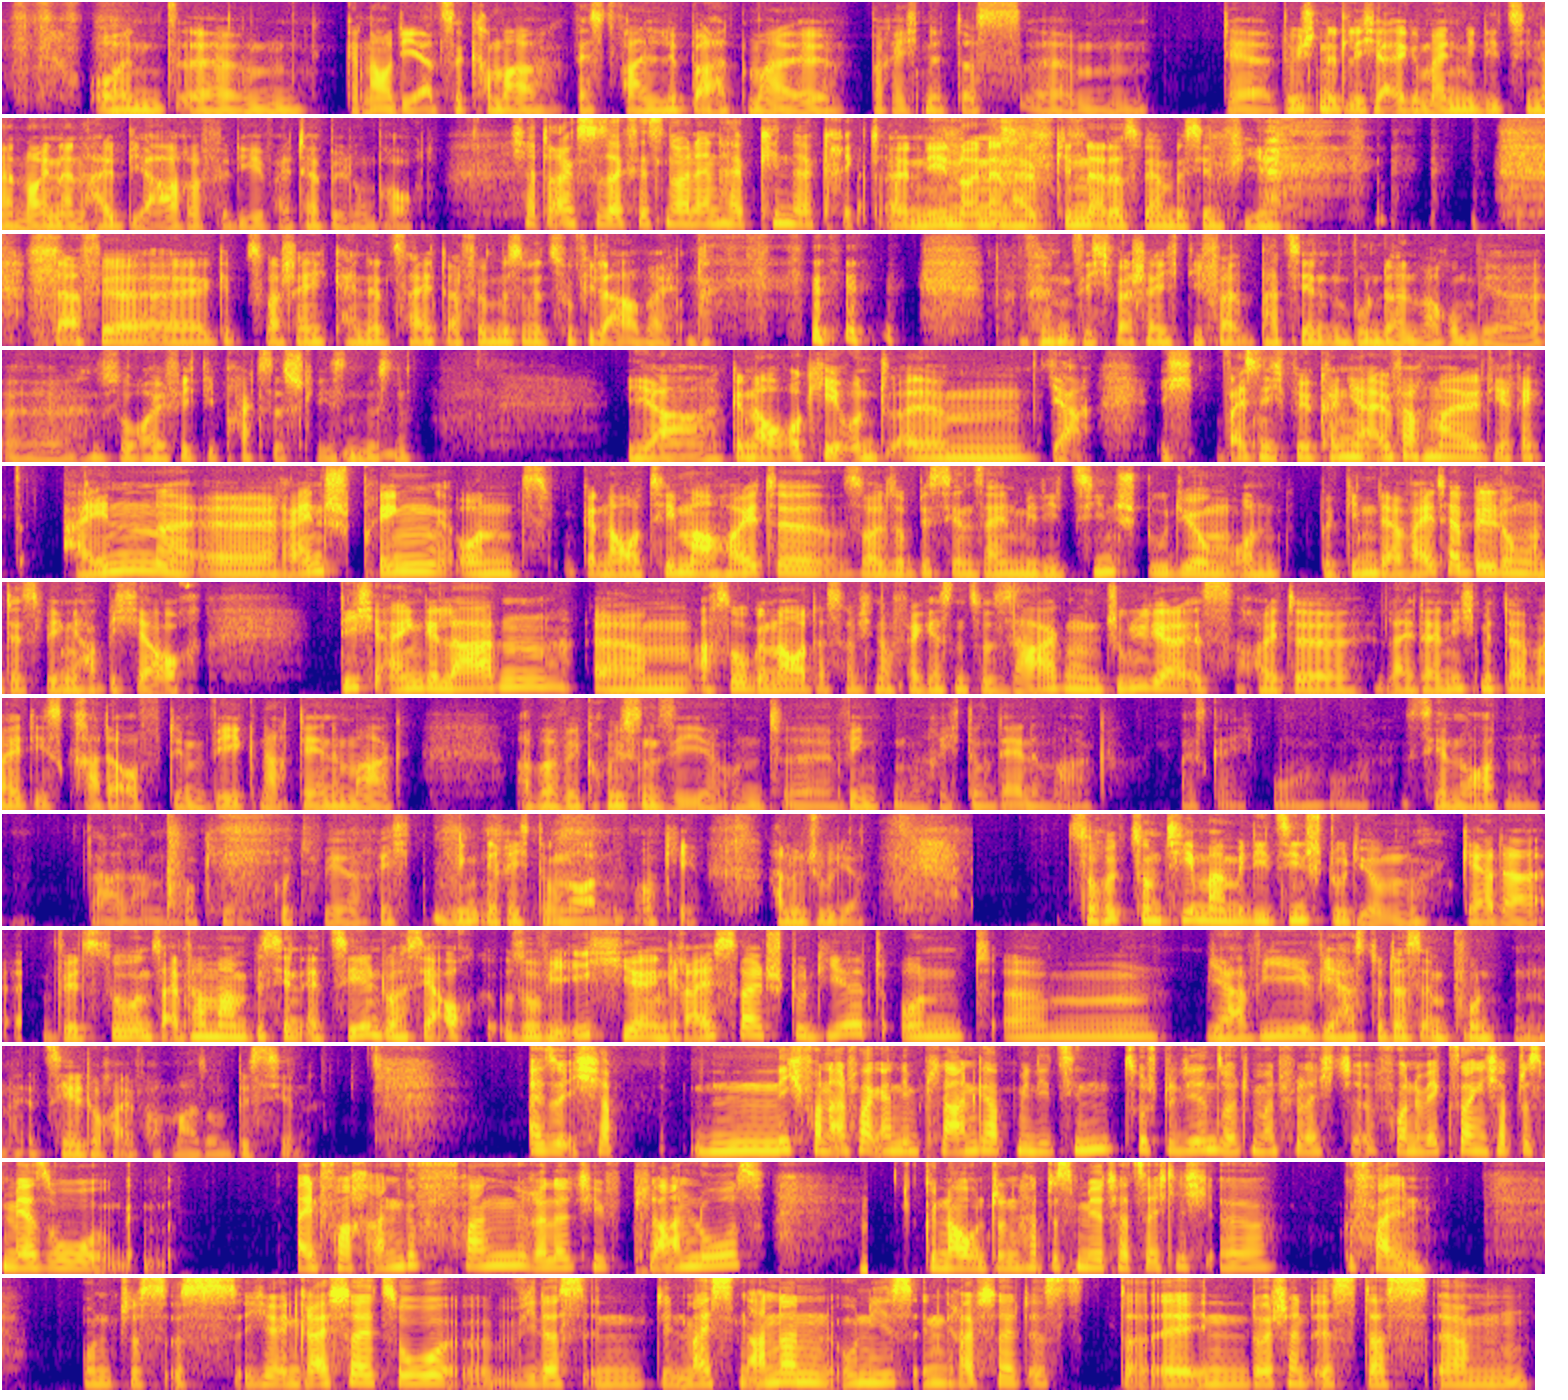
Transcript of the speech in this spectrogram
Und ähm, genau, die Ärztekammer Westfalen-Lippe hat mal berechnet, dass ähm, der durchschnittliche Allgemeinmediziner neuneinhalb Jahre für die Weiterbildung braucht. Ich hatte Angst, du sagst jetzt neuneinhalb Kinder kriegt. Äh, nee, neuneinhalb Kinder, das wäre ein bisschen viel. dafür äh, gibt es wahrscheinlich keine Zeit, dafür müssen wir zu viel arbeiten. da würden sich wahrscheinlich die Patienten wundern, warum wir äh, so häufig die Praxis schließen müssen. Ja, genau, okay. Und ähm, ja, ich weiß nicht, wir können ja einfach mal direkt ein äh, reinspringen und genau, Thema heute soll so ein bisschen sein Medizinstudium und Beginn der Weiterbildung und deswegen habe ich ja auch dich eingeladen. Ähm, ach so, genau, das habe ich noch vergessen zu sagen. Julia ist heute leider nicht mit dabei, die ist gerade auf dem Weg nach Dänemark, aber wir grüßen sie und äh, winken Richtung Dänemark. Ich weiß gar nicht, wo, wo ist hier Norden? Da lang. Okay, gut, wir richten, winken Richtung Norden. Okay. Hallo Julia. Zurück zum Thema Medizinstudium, Gerda. Willst du uns einfach mal ein bisschen erzählen? Du hast ja auch, so wie ich, hier in Greifswald studiert und ähm, ja, wie, wie hast du das empfunden? Erzähl doch einfach mal so ein bisschen. Also ich habe nicht von Anfang an den Plan gehabt, Medizin zu studieren, sollte man vielleicht äh, vorneweg sagen. Ich habe das mehr so einfach angefangen, relativ planlos. Genau, und dann hat es mir tatsächlich äh, gefallen. Und das ist hier in Greifswald so, äh, wie das in den meisten anderen Unis in Greifswald ist, äh, in Deutschland ist, dass ähm,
